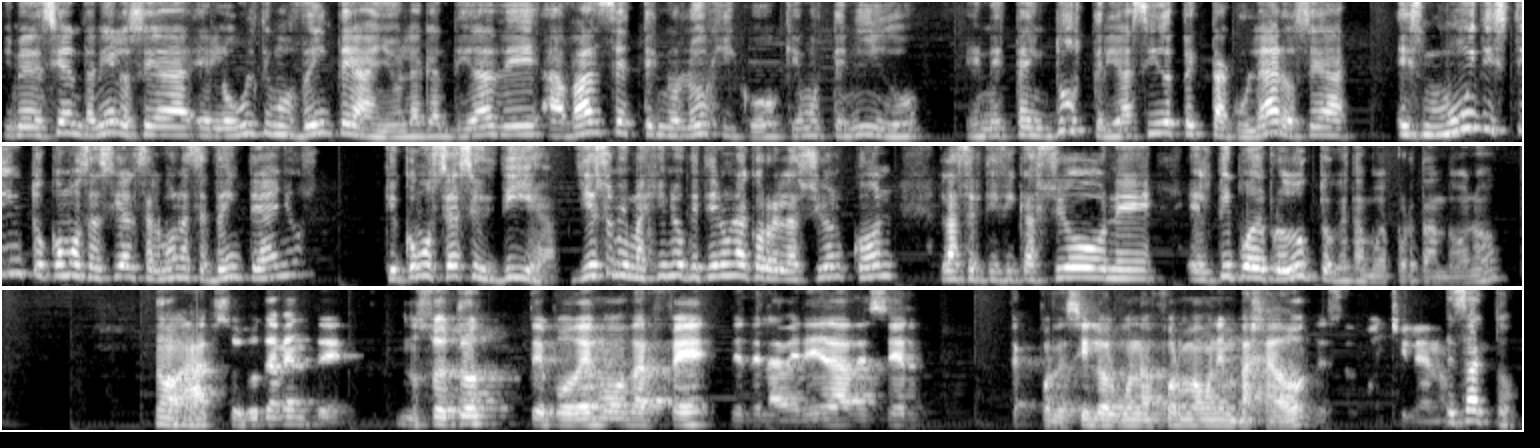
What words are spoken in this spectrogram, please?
Y me decían, Daniel, o sea, en los últimos 20 años la cantidad de avances tecnológicos que hemos tenido en esta industria ha sido espectacular. O sea, es muy distinto cómo se hacía el salmón hace 20 años que cómo se hace hoy día. Y eso me imagino que tiene una correlación con las certificaciones, el tipo de producto que estamos exportando, ¿no? No, absolutamente. Nosotros te podemos dar fe desde la vereda de ser por decirlo de alguna forma, un embajador de salmón chileno. Exacto.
